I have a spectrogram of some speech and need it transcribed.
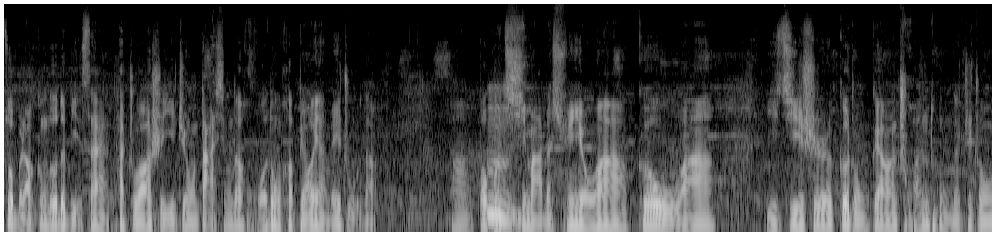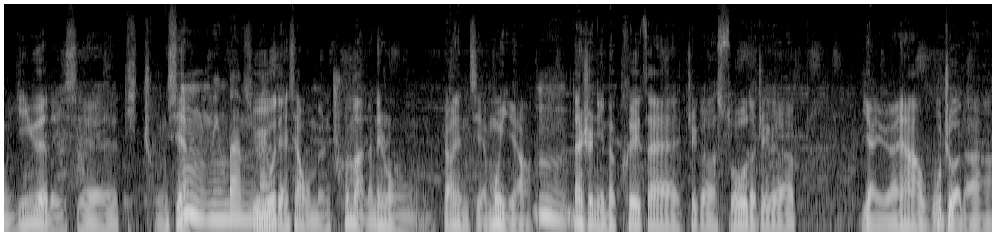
做不了更多的比赛，它主要是以这种大型的活动和表演为主的。啊，包括骑马的巡游啊，歌舞啊。以及是各种各样传统的这种音乐的一些呈现，嗯，明白明白，就有点像我们春晚的那种表演节目一样，嗯，但是你呢，可以在这个所有的这个演员呀、舞者的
